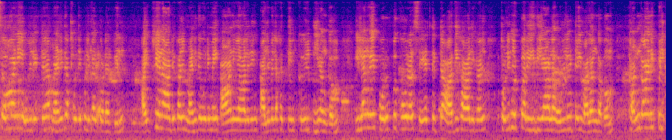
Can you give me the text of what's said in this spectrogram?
செம்மணி உள்ளிட்ட மனித புதைகுழிகள் தொடர்பில் ஐக்கிய நாடுகள் மனித உரிமை ஆணையாளரின் அலுவலகத்தின் கீழ் இயங்கும் இலங்கை பொறுப்பு கூறல் செயற்திட்ட அதிகாரிகள் தொழில்நுட்ப ரீதியான உள்ளீட்டை வழங்கவும் கண்காணிப்பில்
